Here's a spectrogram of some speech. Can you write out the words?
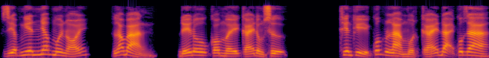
Diệp nghiên nhấp môi nói, lão bản, đế đô có mấy cái đồng sự. Thiên kỷ quốc là một cái đại quốc gia,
